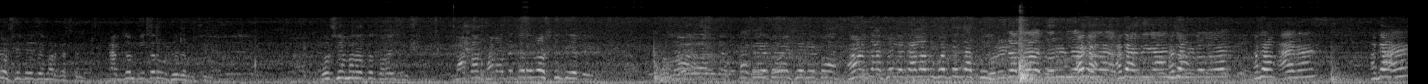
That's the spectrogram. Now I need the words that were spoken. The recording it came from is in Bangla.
রশি দিয়ে দে আমার কাছে একজন ভিতরে উঠে যাবে ছিল রশি আমার হাতে ধরাই দিস মাথা থামাতে করে রশি দিয়ে দে হ্যাঁ যা চলে ডালার উপর যা তুই আগা, আগা, আগা, আগা, আগা, আগা, হ্যাঁ।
